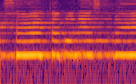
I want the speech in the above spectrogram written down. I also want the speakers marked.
Speaker 1: exulte mon esprit.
